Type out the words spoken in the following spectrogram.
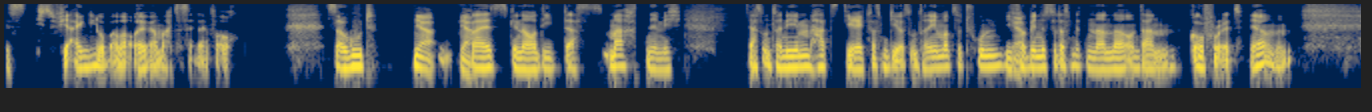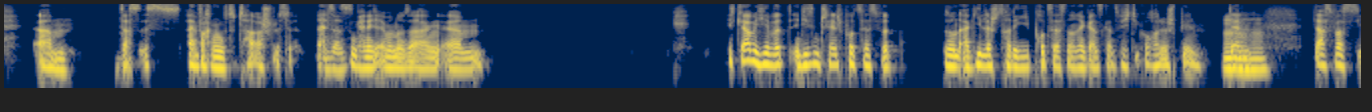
ist nicht so viel Eigenlob, aber Olga macht das halt einfach auch sau gut. Ja, ja. Weil es genau die das macht, nämlich das Unternehmen hat direkt was mit dir als Unternehmer zu tun. Wie ja. verbindest du das miteinander und dann go for it, ja? Und dann, ähm, das ist einfach ein totaler Schlüssel. Ansonsten kann ich einfach nur sagen, ähm, ich glaube, hier wird in diesem Change-Prozess wird so ein agiler Strategieprozess noch eine ganz, ganz wichtige Rolle spielen. Mhm. Denn das, was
